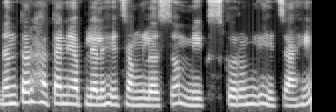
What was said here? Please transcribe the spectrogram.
नंतर हाताने आपल्याला हे चांगलं असं मिक्स करून घ्यायचं आहे.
